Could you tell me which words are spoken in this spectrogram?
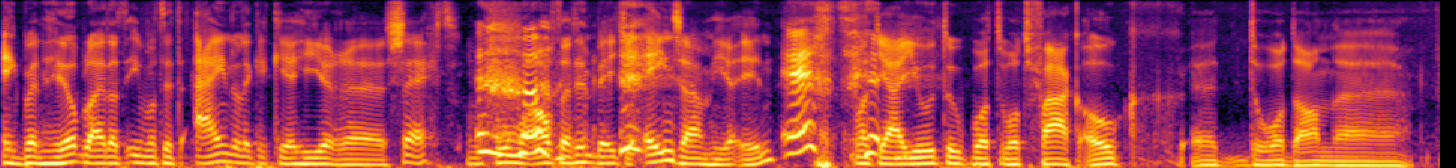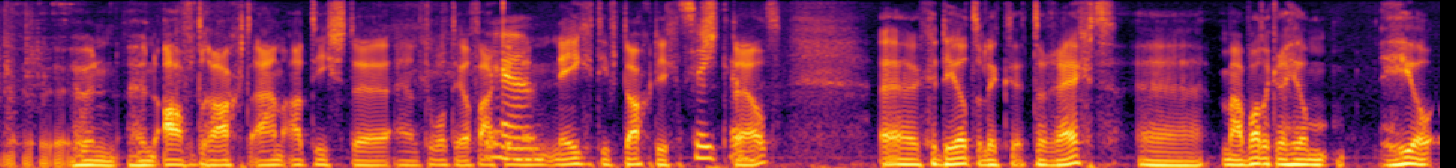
Ik ben heel blij dat iemand dit eindelijk een keer hier eh, zegt. Want ik voel me altijd een beetje eenzaam hierin. Echt? Want ja, YouTube wordt, wordt vaak ook eh, door dan eh, hun, hun afdracht aan artiesten. En het wordt heel vaak Ja. in een negatief daglicht gesteld. Eh, gedeeltelijk terecht. Eh, maar wat ik er heel, heel,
